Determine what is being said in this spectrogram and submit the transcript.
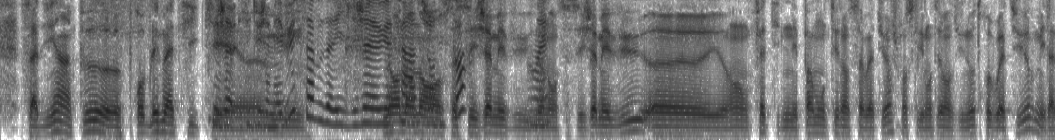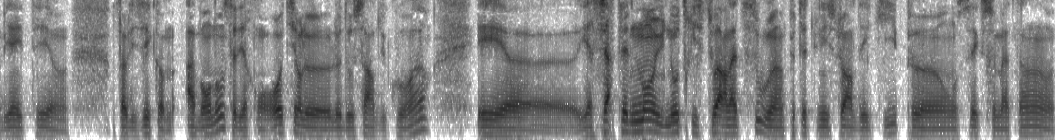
ça devient un peu euh, problématique. C'est euh, jamais vu ça? Vous avez déjà eu Non, affaire non, à ce genre non, ça s'est jamais vu. Ouais. Non, non, ça s'est jamais vu. Euh, en fait, il n'est pas monté dans sa voiture. Je pense qu'il est monté dans une autre voiture, mais il a bien été euh, comptabilisé comme abandon, c'est-à-dire qu'on retire le, le dossard du coureur. Et euh, il y a certainement une autre histoire là-dessous, hein, peut-être une histoire d'équipe. Euh, on sait que ce matin,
